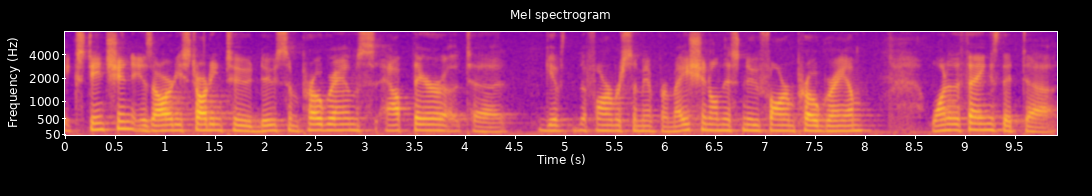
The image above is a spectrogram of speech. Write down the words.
Extension is already starting to do some programs out there to give the farmers some information on this new farm program. One of the things that uh,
